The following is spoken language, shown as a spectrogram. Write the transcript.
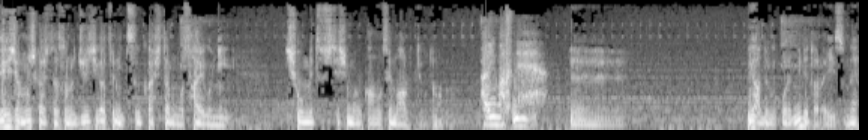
えーじゃあもしかしたらその11月に通過したのを最後に消滅してしまう可能性もあるっていうことなの？ありますね。ええいや、でもこれ見れたらいいですね。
